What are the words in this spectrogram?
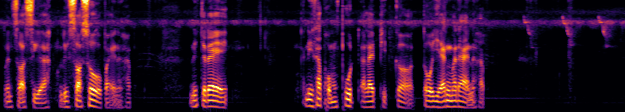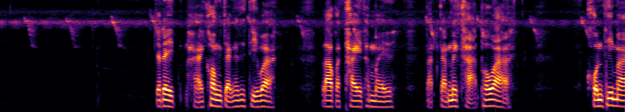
เหมือนสอเสือหรือซอโซ่ไปนะครับอันนี่จะได้ อันนี้ถ้าผมพูดอะไรผิดก็โต้แย้งมาได้นะครับ จะได้หายข้องใจกันสักทีว่าลาวกับไทยทำไมตัดกันไม่ขาด เพราะว่าคนที่มา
